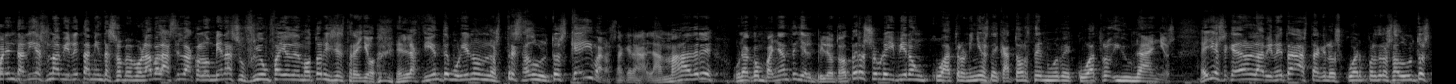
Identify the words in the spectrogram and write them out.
40 días, una avioneta mientras sobrevolaba la selva colombiana sufrió un fallo de motor y se estrelló. En el accidente murieron los tres adultos que iban, o sea que era la madre, un acompañante y el piloto, pero sobrevivieron cuatro niños de 14, 9, 4 y 1 años. Ellos se quedaron en la avioneta hasta que los cuerpos de los adultos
